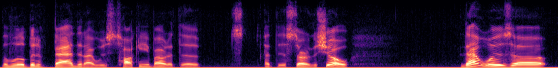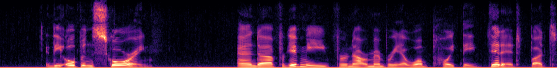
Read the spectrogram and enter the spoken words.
the little bit of bad that I was talking about at the at the start of the show, that was uh, the open scoring. And uh, forgive me for not remembering at what point they did it, but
